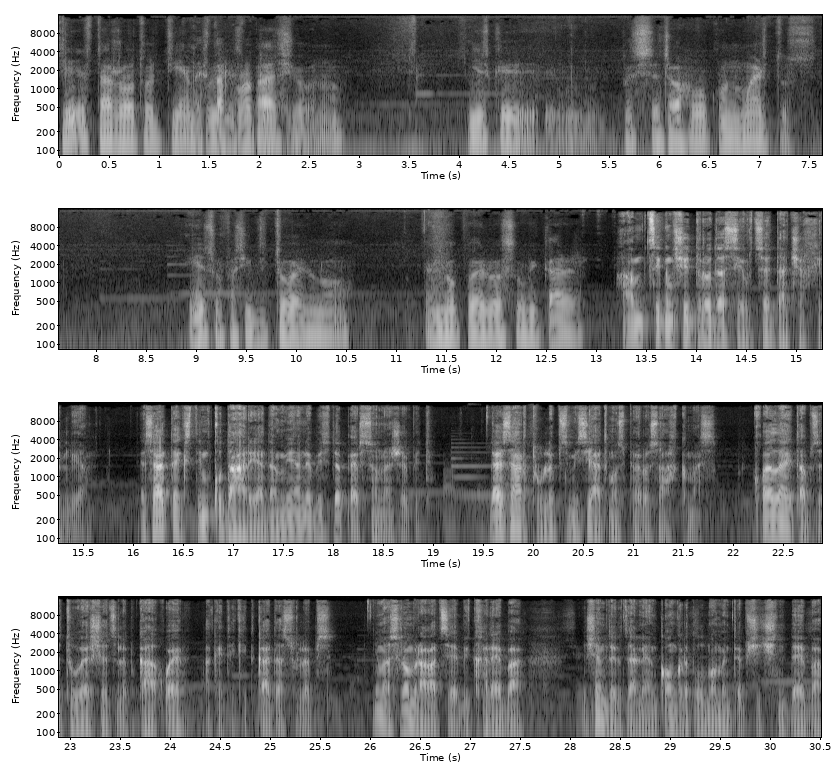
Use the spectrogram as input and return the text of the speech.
Sí, está roto el tiempo y el espacio, ¿no? Y es que pues, se trabajó con muertos y eso facilitó el no, el no poderlos ubicar. ამ ციგნში დრო და სივრცე დაჩახილია. ესაა ტექსტი მკვდარი ადამიანებით და პერსონაჟებით. და ეს ართულებს მისი ატმოსფეროს აღქმას. ყველა ეტაპზე თუ ვერ შეძლებ გაყვე, აქეთ-იქით გადასულებს. იმას რომ რაღაცეები ხრება, შემდეგ ძალიან კონკრეტულ მომენტებში ჩნდება.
